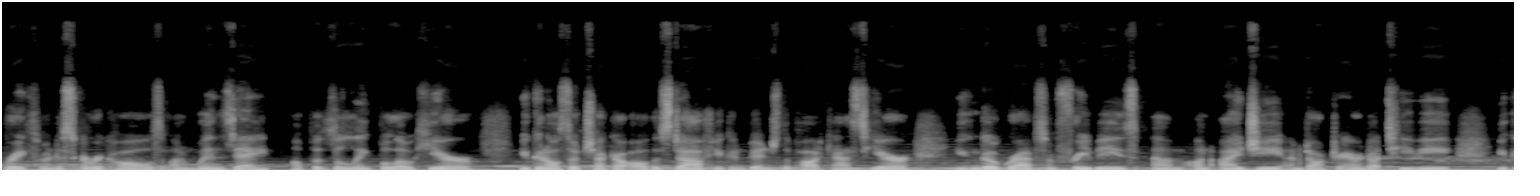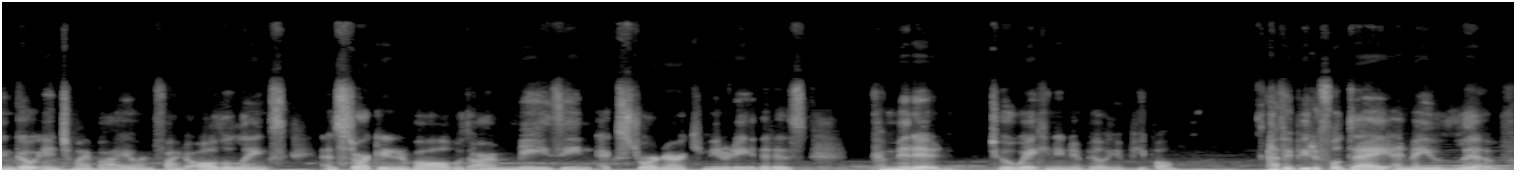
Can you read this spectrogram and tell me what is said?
breakthrough and discovery calls on Wednesday. I'll put the link below here. You can also check out all the stuff. You can binge the podcast here. You can go grab some freebies um, on IG. I'm draaron.tv. You can go into my bio and find all the links and start getting involved with our amazing, extraordinary community that is committed to awakening a billion people. Have a beautiful day and may you live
